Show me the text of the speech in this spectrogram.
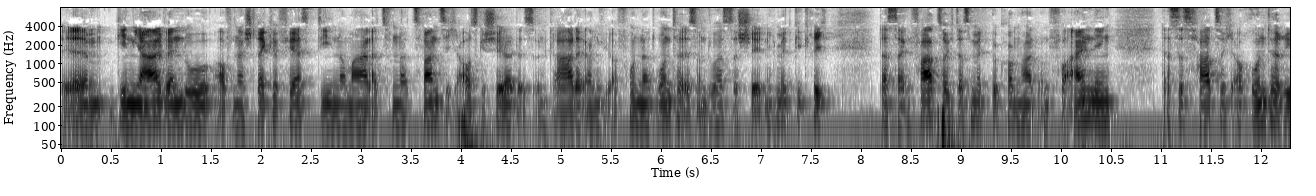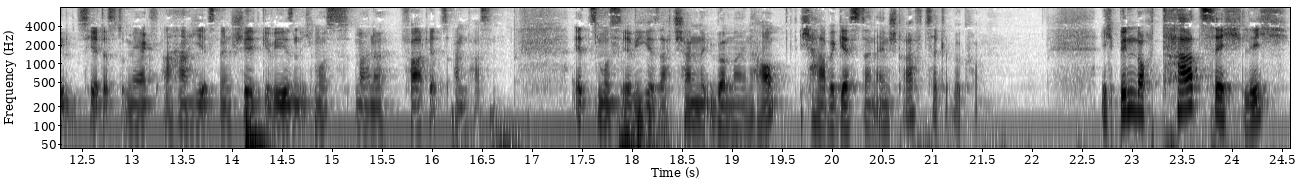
ähm, genial, wenn du auf einer Strecke fährst, die normal als 120 ausgeschildert ist und gerade irgendwie auf 100 runter ist und du hast das Schild nicht mitgekriegt dass dein Fahrzeug das mitbekommen hat und vor allen Dingen, dass das Fahrzeug auch runter reduziert, dass du merkst, aha, hier ist ein Schild gewesen, ich muss meine Fahrt jetzt anpassen. Jetzt muss ihr, wie gesagt, Schande über mein Haupt. Ich habe gestern einen Strafzettel bekommen. Ich bin doch tatsächlich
